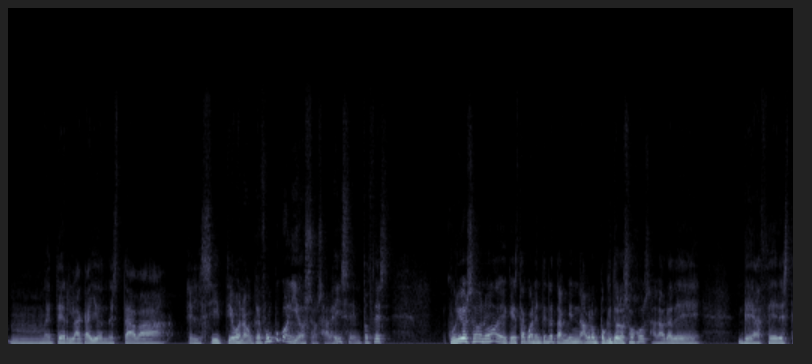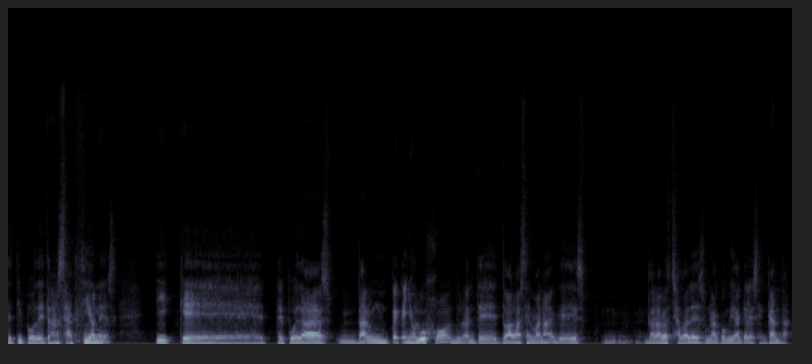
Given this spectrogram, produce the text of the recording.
mm, meter la calle donde estaba el sitio, bueno, que fue un poco lioso, ¿sabéis? Entonces, curioso, ¿no? que esta cuarentena también abra un poquito los ojos a la hora de, de hacer este tipo de transacciones y que te puedas dar un pequeño lujo durante toda la semana, que es dar a los chavales una comida que les encanta.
